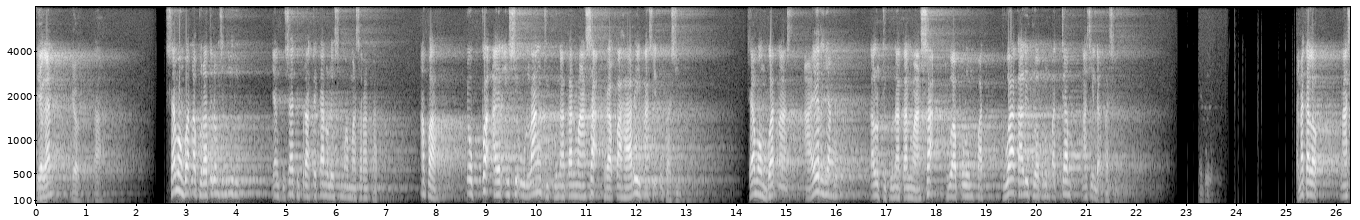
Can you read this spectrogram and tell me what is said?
ya kan Ya. Nah, saya membuat laboratorium sendiri yang bisa dipraktekkan oleh semua masyarakat. Apa? Coba air isi ulang digunakan masak berapa hari nasi itu basi. Saya membuat nas air yang kalau digunakan masak 24 2 kali 24 jam nasi tidak basi. Gitu. Karena kalau nas,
